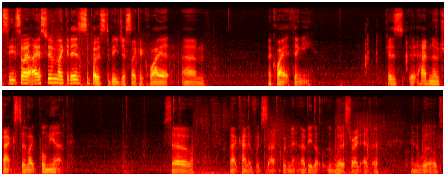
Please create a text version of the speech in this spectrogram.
See, so I, I assume like it is supposed to be just like a quiet, um, a quiet thingy. Because it had no tracks to like pull me up. So, that kind of would suck, wouldn't it? That'd be the, the worst ride ever in the world.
